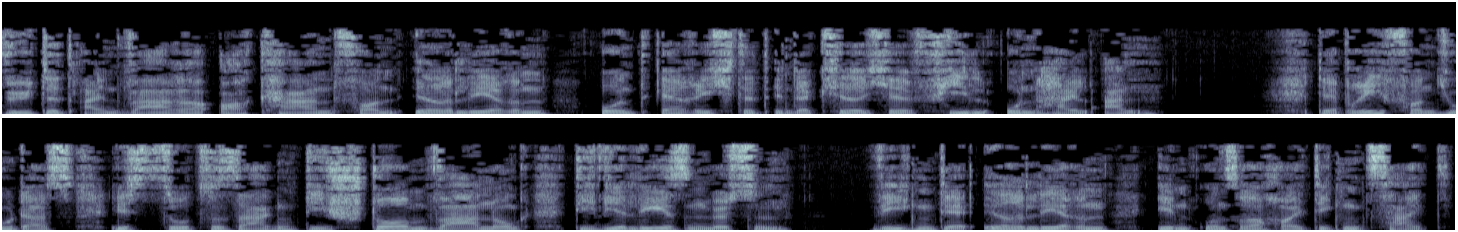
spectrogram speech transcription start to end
wütet ein wahrer Orkan von Irrlehren und er richtet in der Kirche viel Unheil an. Der Brief von Judas ist sozusagen die Sturmwarnung, die wir lesen müssen, wegen der Irrlehren in unserer heutigen Zeit.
